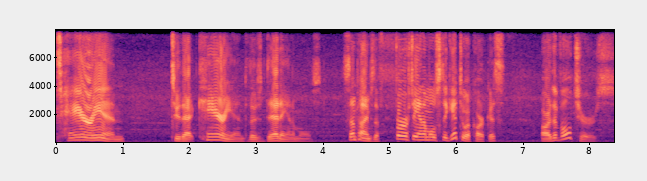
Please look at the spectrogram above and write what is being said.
tear in to that carrion, to those dead animals. Sometimes the first animals to get to a carcass are the vultures.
